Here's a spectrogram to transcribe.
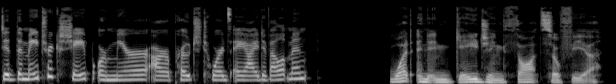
did the Matrix shape or mirror our approach towards AI development? What an engaging thought, Sophia.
